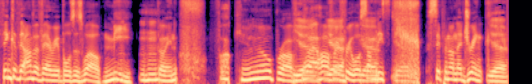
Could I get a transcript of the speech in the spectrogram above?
think of the other variables as well. Me Mhm. going, fucking hell, bruv. Yeah, like halfway yeah, through, or yeah, somebody's sipping on a drink at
